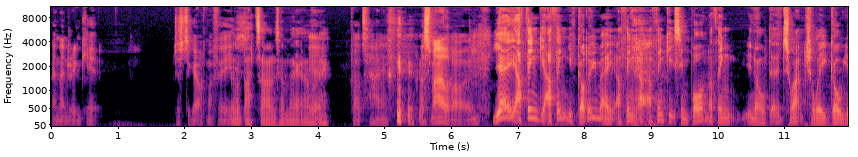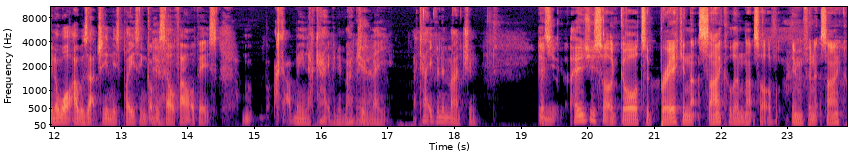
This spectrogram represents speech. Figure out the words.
and then drink it, just to get off my feet. They were bad times, then, mate. aren't Yeah. they? Bad times. I smile about him. Yeah, I think I think you've got to, mate. I think Yeah. I think it's important. I think you know to, to actually go. You know what? I was actually in this place and got Yeah. myself out of it. I mean, I can't even imagine, Yeah. mate. I can't even imagine. When you- how did you sort of go to breaking that cycle then, that sort of infinite cycle?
